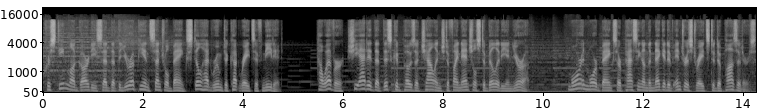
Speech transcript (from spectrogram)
Christine Lagarde said that the European Central Bank still had room to cut rates if needed. However, she added that this could pose a challenge to financial stability in Europe. More and more banks are passing on the negative interest rates to depositors,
